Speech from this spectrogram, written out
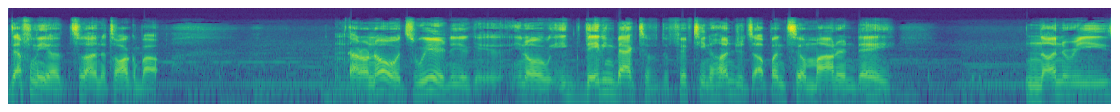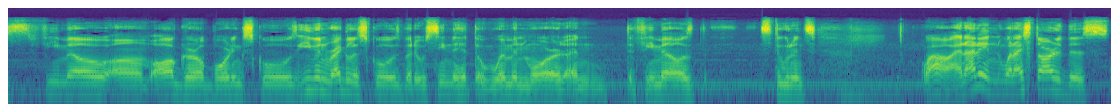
Definitely a, something to talk about. I don't know. It's weird. You know, dating back to the 1500s up until modern day nunneries, female, um, all girl boarding schools, even regular schools, but it would seem to hit the women more and the females students. Wow, and I didn't when I started this.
